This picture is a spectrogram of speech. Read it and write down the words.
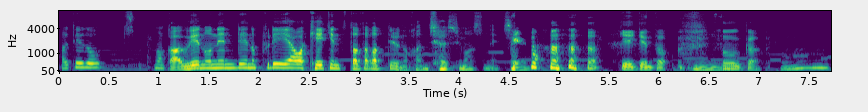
ある程度、なんか上の年齢のプレイヤーは経験で戦ってるような感じがしますね。そう。経験と。うんそうか。本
